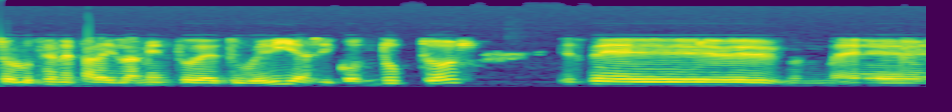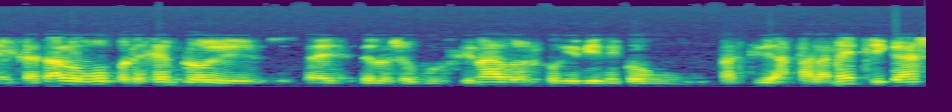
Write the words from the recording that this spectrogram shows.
soluciones para aislamiento de tuberías y conductos, este eh, catálogo, por ejemplo, es de los evolucionados porque viene con partidas paramétricas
